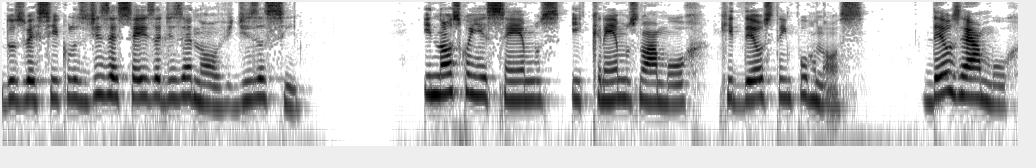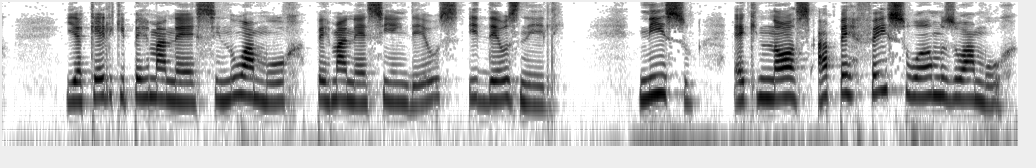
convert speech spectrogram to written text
dos versículos 16 a 19. Diz assim. E nós conhecemos e cremos no amor que Deus tem por nós. Deus é amor, e aquele que permanece no amor permanece em Deus e Deus nele. Nisso é que nós aperfeiçoamos o amor,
